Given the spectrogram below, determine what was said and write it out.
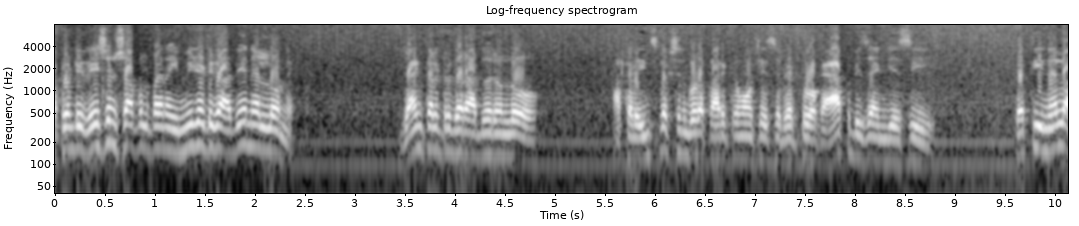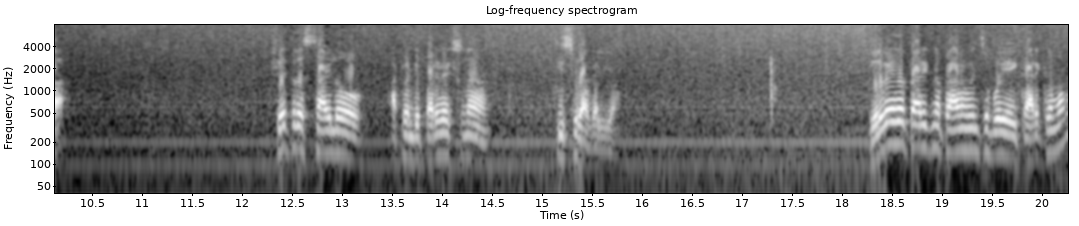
అటువంటి రేషన్ షాపుల పైన ఇమీడియట్గా అదే నెలలోనే జాయింట్ కలెక్టర్ గారి ఆధ్వర్యంలో అక్కడ ఇన్స్పెక్షన్ కూడా కార్యక్రమం చేసేటట్టు ఒక యాప్ డిజైన్ చేసి ప్రతి నెల క్షేత్రస్థాయిలో అటువంటి పర్యవేక్షణ తీసుకురాగలిగాం. ఇరవై తారీఖున ప్రారంభించబోయే ఈ కార్యక్రమం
